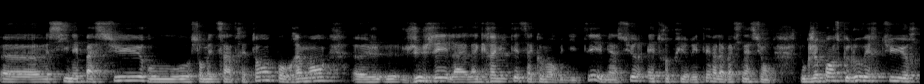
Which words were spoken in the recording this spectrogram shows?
euh, s'il n'est pas sûr, ou son médecin traitant, pour vraiment euh, juger la, gravité de sa comorbidité et bien sûr être prioritaire à la vaccination. Donc je pense que l'ouverture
